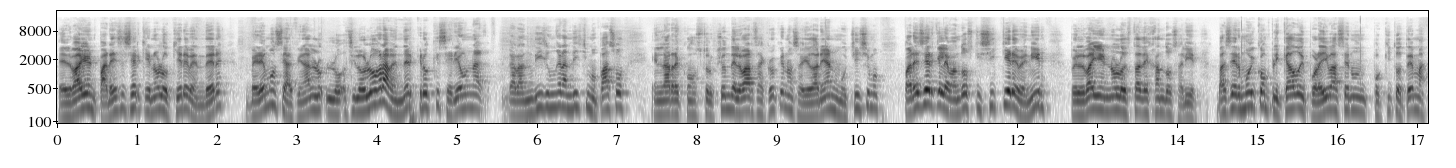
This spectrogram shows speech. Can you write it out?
El Bayern parece ser que no lo quiere vender. Veremos si al final, lo, si lo logra vender, creo que sería un grandísimo paso en la reconstrucción del Barça. Creo que nos ayudarían muchísimo. Parece ser que Lewandowski sí quiere venir, pero el Bayern no lo está dejando salir. Va a ser muy complicado y por ahí va a ser un poquito tema.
